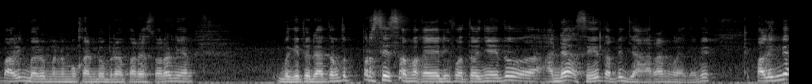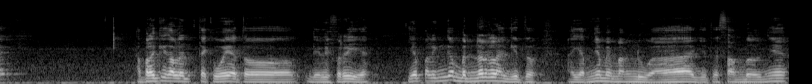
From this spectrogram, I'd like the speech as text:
paling baru menemukan beberapa restoran yang begitu datang tuh persis sama kayak di fotonya itu ada sih tapi jarang lah. Tapi paling enggak apalagi kalau take away atau delivery ya ya paling enggak bener lah gitu. Ayamnya memang dua gitu sambelnya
